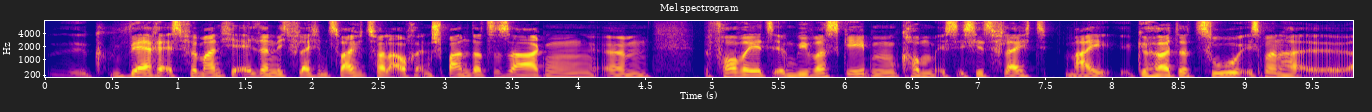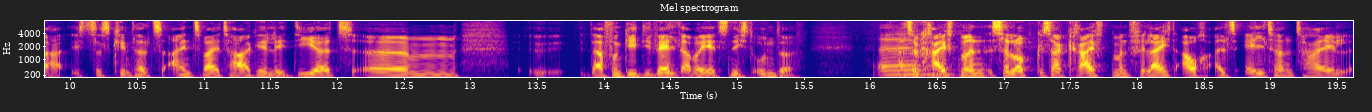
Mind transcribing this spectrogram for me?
Wäre es für manche Eltern nicht vielleicht im Zweifelsfall auch entspannter zu sagen, ähm, bevor wir jetzt irgendwie was geben, komm, es ist jetzt vielleicht Mai gehört dazu, ist man äh, ist das Kind halt ein zwei Tage lediert, ähm, äh, davon geht die Welt aber jetzt nicht unter. Also ähm. greift man, salopp gesagt, greift man vielleicht auch als Elternteil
